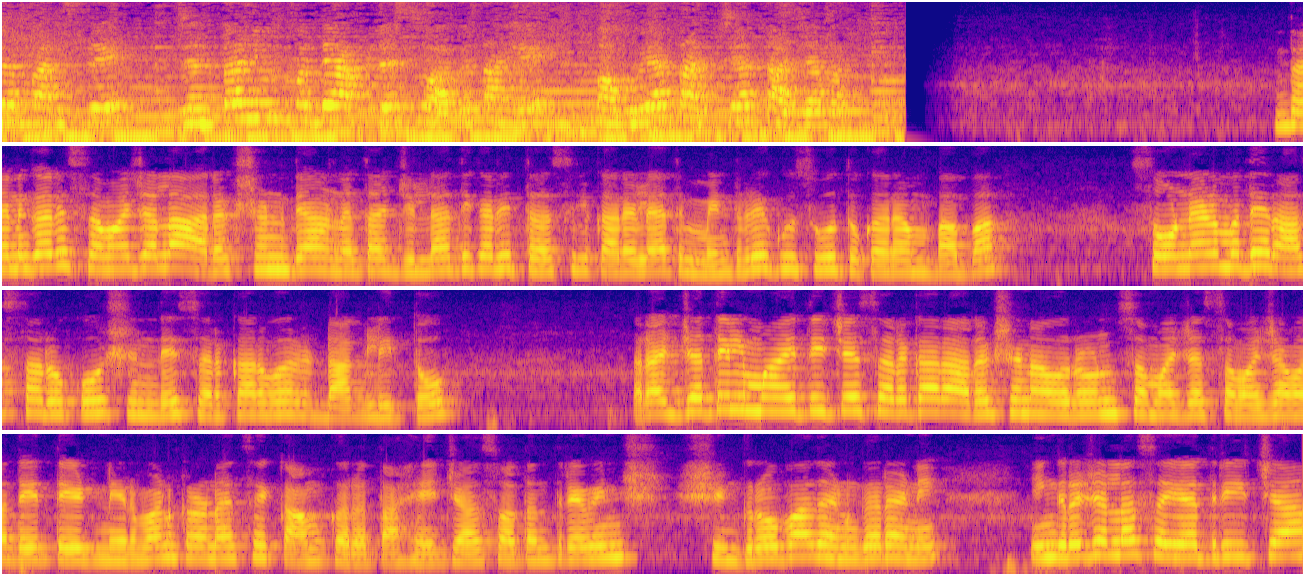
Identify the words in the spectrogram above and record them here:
आरसे जनता न्यूजमध्ये आपले स्वागत आहे. पाहुयात आजच्या ताज्या बातम्या. धनगर समाजाला आरक्षण द्या अन्यथा जिल्हाधिकारी तहसील कार्यालयात मेंढरे घुसवू तुकाराम बाबा. सोन्याळमध्ये रास्ता रोको शिंदे सरकारवर डागली तो राज्यातील माहितीचे सरकार आरक्षणावरून समाजात समाजामध्ये तेढ निर्माण करण्याचे काम करत आहे. ज्या स्वातंत्र्यवीन शिग्रोबा आणि इंग्रजाला सह्याद्रीच्या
